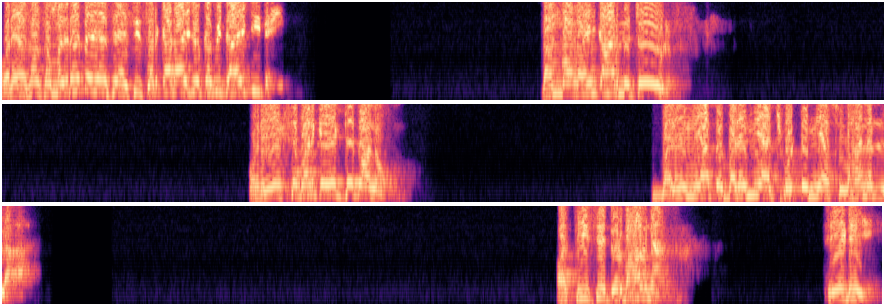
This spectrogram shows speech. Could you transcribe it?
और ऐसा समझ रहे थे जैसे ऐसी सरकार आई जो कभी जाएगी नहीं। दम्ब और अहंकार में चोर। और एक से बढ़ के एक थे दोनों। बड़े मियाँ तो बड़े मियाँ, छोटे मियाँ सुबहान अल्लाह और तीसरी दुर्भावना थ्री डी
